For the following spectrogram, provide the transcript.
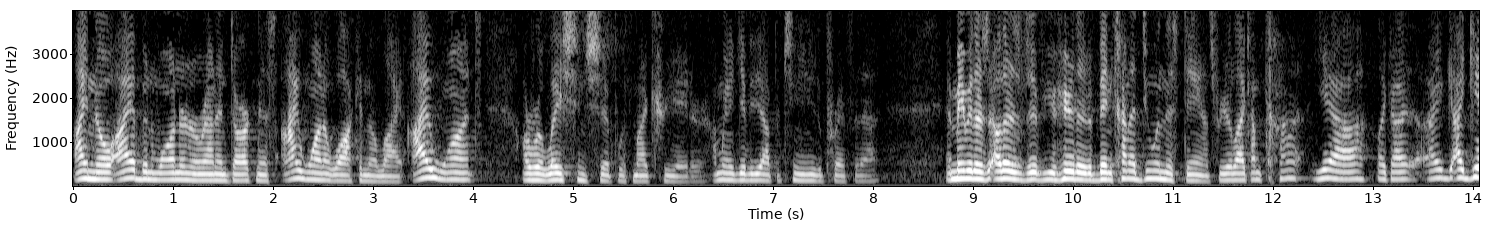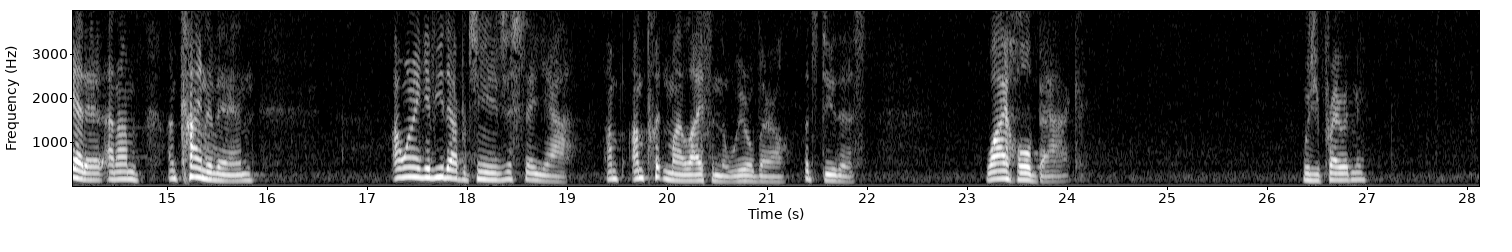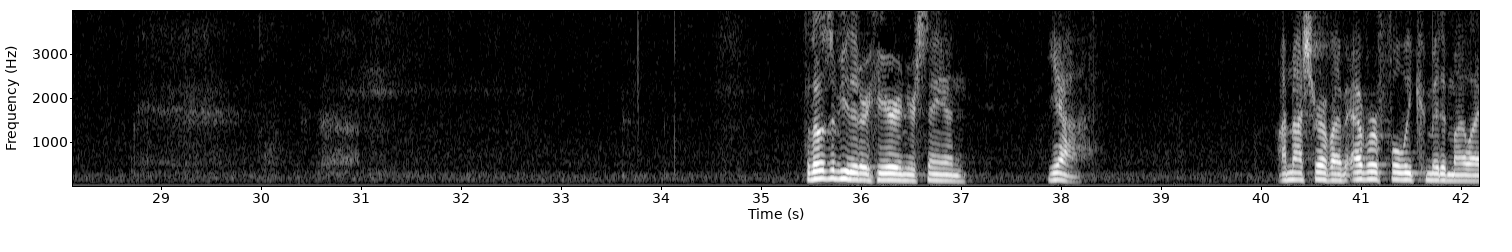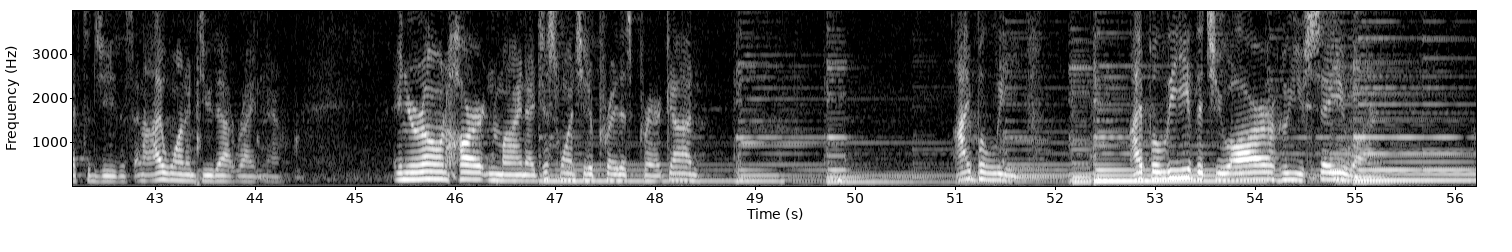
I know I have been wandering around in darkness. I want to walk in the light. I want a relationship with my Creator. I'm going to give you the opportunity to pray for that. And maybe there's others of you here that have been kind of doing this dance where you're like, I'm kind, of, yeah, like I, I, I get it, and I'm, I'm kind of in. I want to give you the opportunity to just say, yeah, I'm, I'm putting my life in the wheelbarrow. Let's do this. Why hold back? Would you pray with me? For those of you that are here and you're saying, yeah, I'm not sure if I've ever fully committed my life to Jesus, and I want to do that right now. In your own heart and mind, I just want you to pray this prayer God, I believe. I believe that you are who you say you are.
